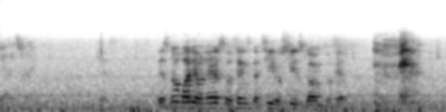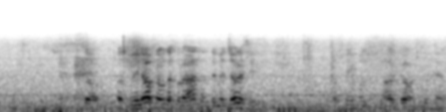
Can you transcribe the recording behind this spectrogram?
Yeah, that's right. Yes. There's nobody on earth who thinks that he or she is going to hell. So, but we know from the Quran that the majority of are to hell.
